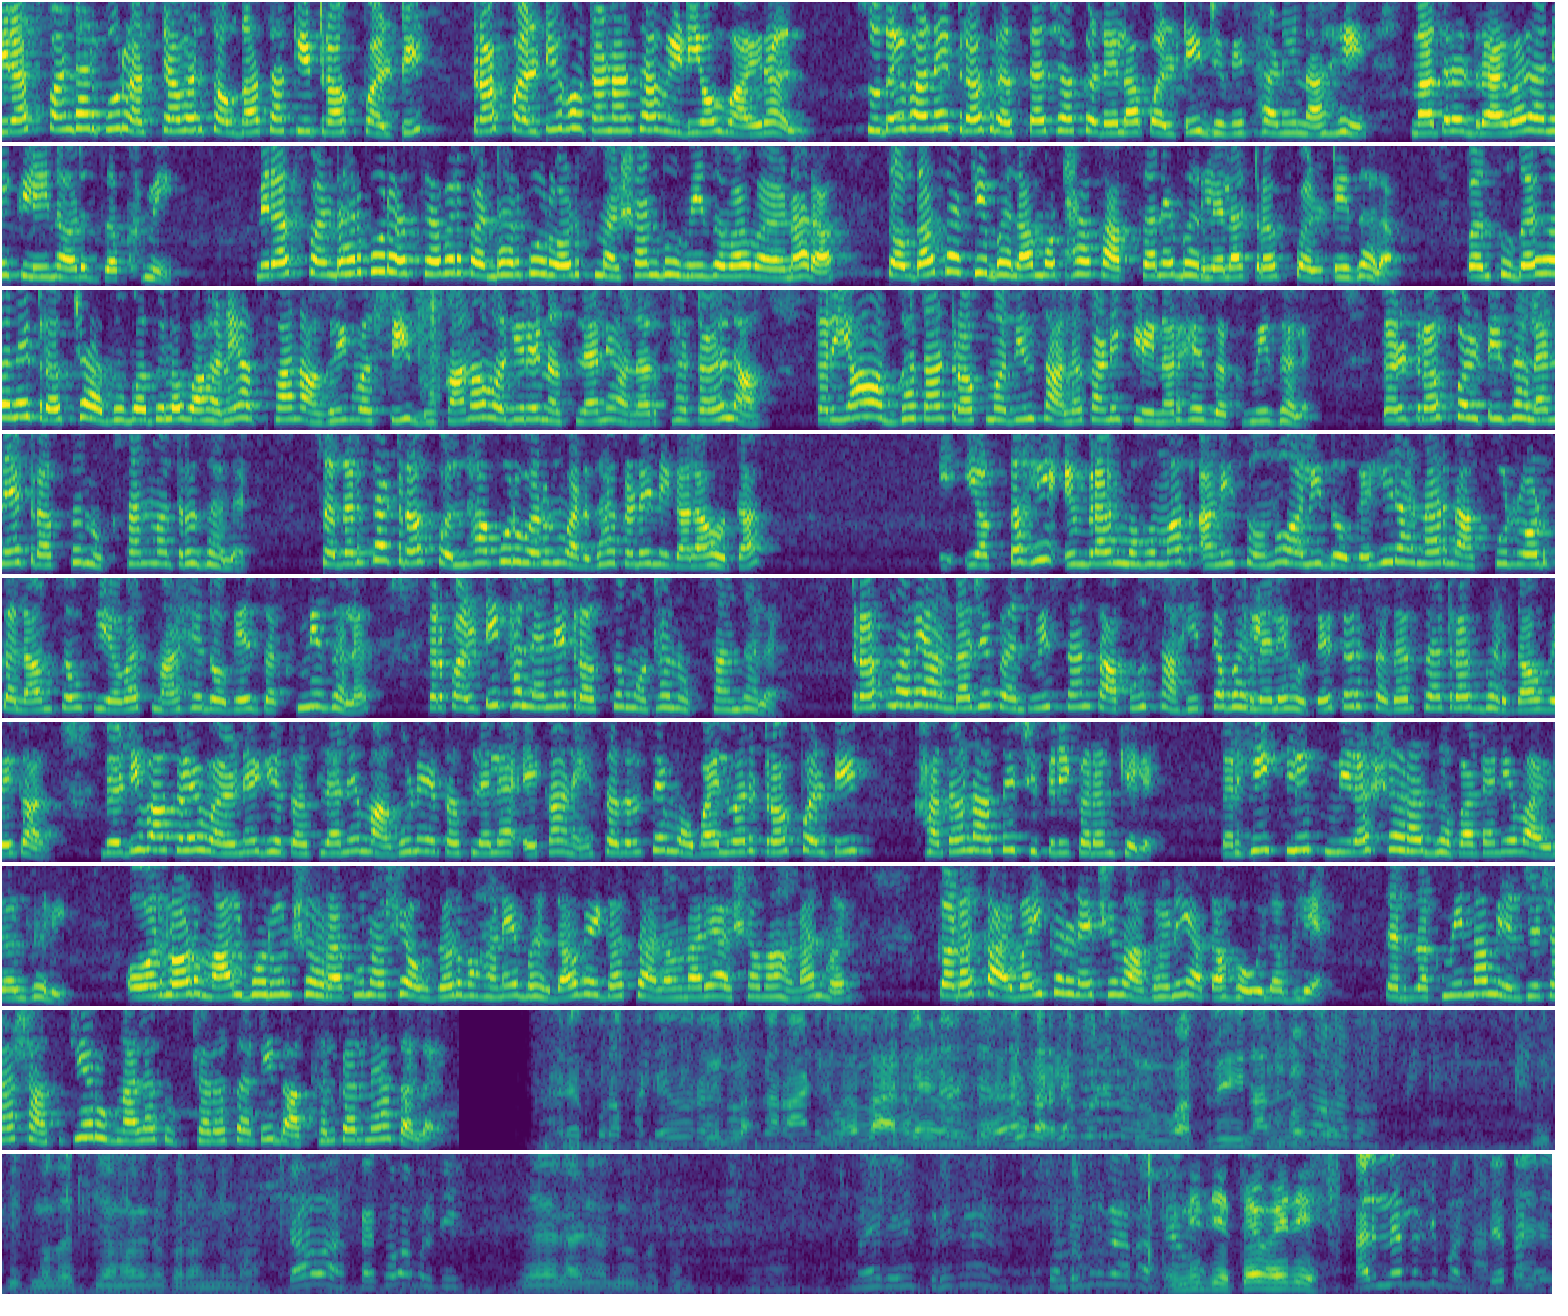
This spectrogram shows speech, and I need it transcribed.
मिरज पंढरपूर रस्त्यावर चौदा चाकी ट्रक पलटी ट्रक पलटी होतानाचा व्हिडिओ व्हायरल. सुदैवाने ट्रक रस्त्याच्या कडेला पलटी जीवितहानी नाही मात्र ड्रायव्हर आणि क्लीनर जखमी. मिरज पंढरपूर रस्त्यावर पंढरपूर रोड स्मशानभूमीजवळ वळणारा चौदा चाकी भला मोठा कापसाने भरलेला ट्रक पलटी झाला. पण सुदैवाने ट्रकच्या आजूबाजूला वाहने अथवा नागरिक वस्ती दुकानं वगैरे नसल्याने अनर्थ टळला तर या अपघातात ट्रकमधील चालक आणि क्लीनर हे जखमी झाले. तर ट्रक पलटी झाल्याने ट्रकचं नुकसान मात्र झालंय. सदरचा ट्रक कोल्हापूरवरून वर्धाकडे निघाला होता. यक्तही इम्रान मोहम्मद आणि सोनू अली दोघेही राहणार नागपूर रोड कलाम चौक यवतमाळ हे दोघे जखमी झालेत. तर पलटी खाल्ल्याने ट्रकचं मोठं नुकसान झालंय. ट्रकमध्ये अंदाजे पंचवीस टन कापूस साहित्य भरलेले होते तर सदरचा ट्रक भरधाव वेगात वेडीवाकडे वळणे घेत असल्याने मागून येत असलेल्या एकाने सदरचे मोबाईलवर ट्रक पलटी खातरणाचे चित्रीकरण केले. तर ही क्लिप मिरज शहरात झपाट्याने व्हायरल झाली. ओव्हरलोड माल भरून शहरातून अशी अवजड वाहने भरधाव वेगात चालवणाऱ्या अशा वाहनांवर कडक कारवाई करण्याची मागणी आता होऊ लागली आहे. तर जखमींना मिरजेच्या शासकीय रुग्णालयात उपचारासाठी दाखल करण्यात आलंय. अरे पुरा फाट्यावर आहे, तिला नमस्कार आणि तिला खूप लागलंय किन्नर एवढं. से- लागलंय? बोले तो- तुम वाचली? लागले का बघ. है तो ला क्या हुआ कैसा हुआ पलटी ये गाड़ी वाले को बचा नहीं रे पुढे काय? पंढरपूर काय आता? त्यांनी देताय भाई रे. अरे नाही सची पण देता नाही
